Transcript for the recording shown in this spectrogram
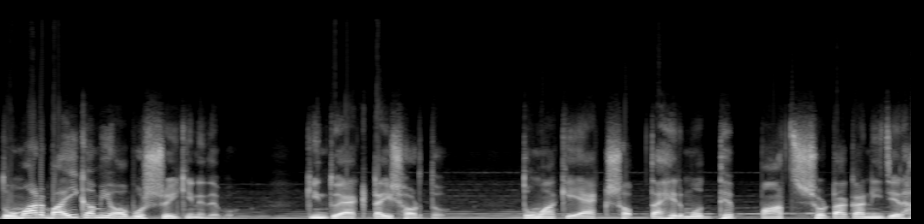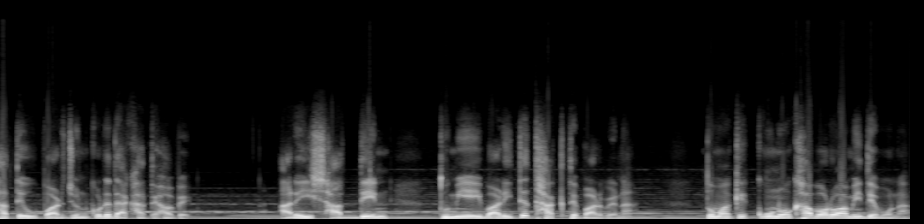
তোমার বাইক আমি অবশ্যই কিনে দেব, কিন্তু একটাই শর্ত তোমাকে এক সপ্তাহের মধ্যে পাঁচশো টাকা নিজের হাতে উপার্জন করে দেখাতে হবে। আর এই সাত দিন তুমি এই বাড়িতে থাকতে পারবে না। তোমাকে কোনো খাবারও আমি দেব না।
